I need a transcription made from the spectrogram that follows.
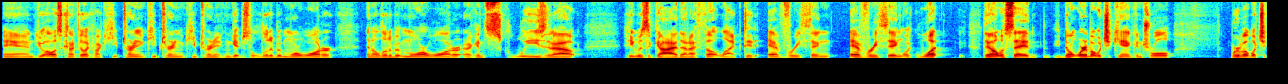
and you always kind of feel like if I keep turning and keep turning and keep turning, I can get just a little bit more water and a little bit more water, and I can squeeze it out. He was a guy that I felt like did everything, everything. Like what they always say, don't worry about what you can control. Worry about what you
